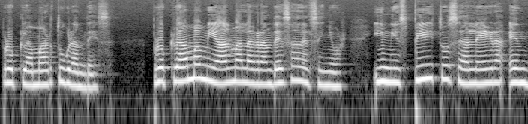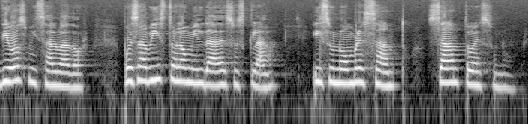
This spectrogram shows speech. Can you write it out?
proclamar tu grandeza. Proclama mi alma la grandeza del Señor, y mi espíritu se alegra en Dios mi Salvador, pues ha visto la humildad de su esclava, y su nombre es santo, santo es su nombre.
